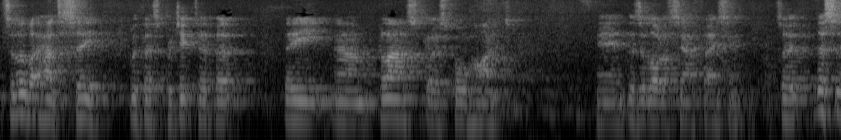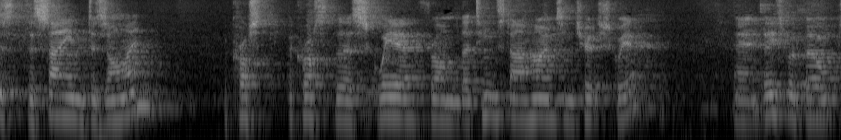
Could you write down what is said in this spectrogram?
it's a little bit hard to see with this projector, but the um, glass goes full height and there's a lot of south facing. So this is the same design across, across the square from the 10 star homes in Church Square. And these were built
